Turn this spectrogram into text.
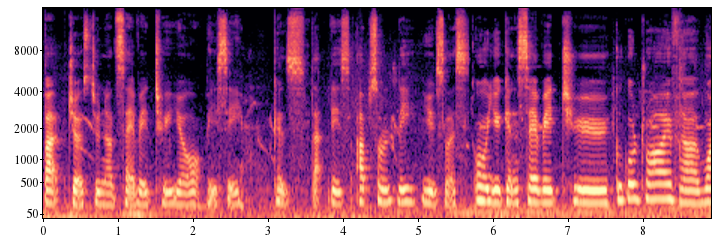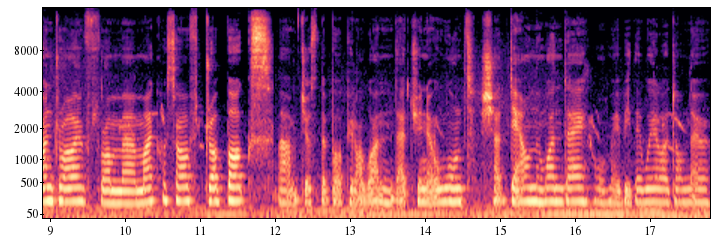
but just do not save it to your PC because that is absolutely useless. Or you can save it to Google Drive, uh, OneDrive from uh, Microsoft, Dropbox, um, just the popular one that you know won't shut down one day, or maybe they will, I don't know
